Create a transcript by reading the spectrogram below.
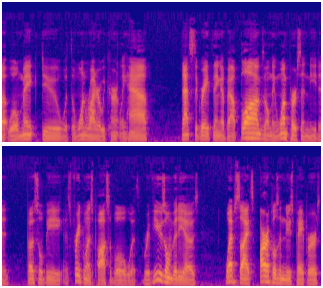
but we'll make do with the one writer we currently have. That's the great thing about blogs, only one person needed. Posts will be as frequent as possible with reviews on videos, websites, articles in newspapers,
